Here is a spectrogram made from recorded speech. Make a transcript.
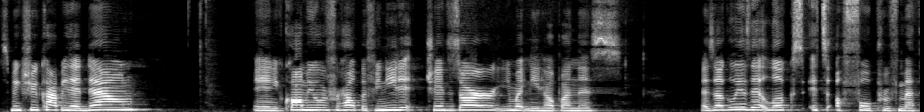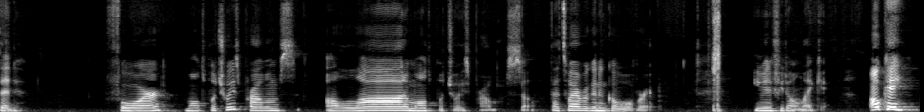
So make sure you copy that down. And you call me over for help if you need it. Chances are you might need help on this. As ugly as it looks, it's a foolproof method for multiple choice problems, a lot of multiple choice problems. So that's why we're going to go over it, even if you don't like it. Okay,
